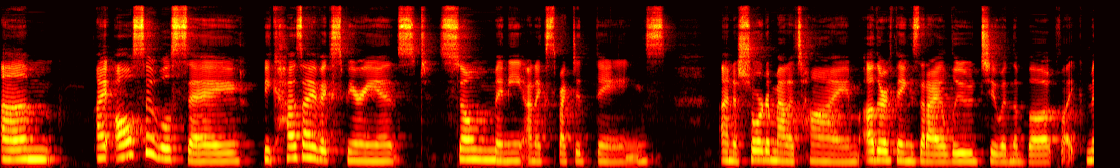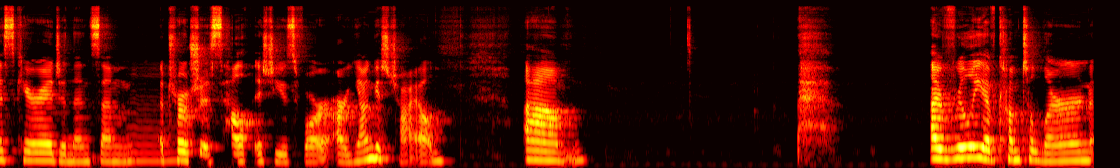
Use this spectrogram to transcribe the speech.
Um, I also will say, because I've experienced so many unexpected things in a short amount of time, other things that I allude to in the book, like miscarriage and then some Mm. atrocious health issues for our youngest child. Um, I really have come to learn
